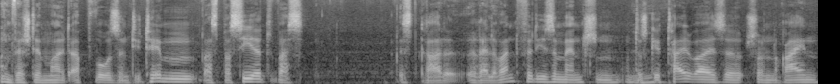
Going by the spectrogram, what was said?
Und wir stimmen halt ab, wo sind die Themen, was passiert, was ist gerade relevant für diese Menschen. Und das mhm. geht teilweise schon rein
